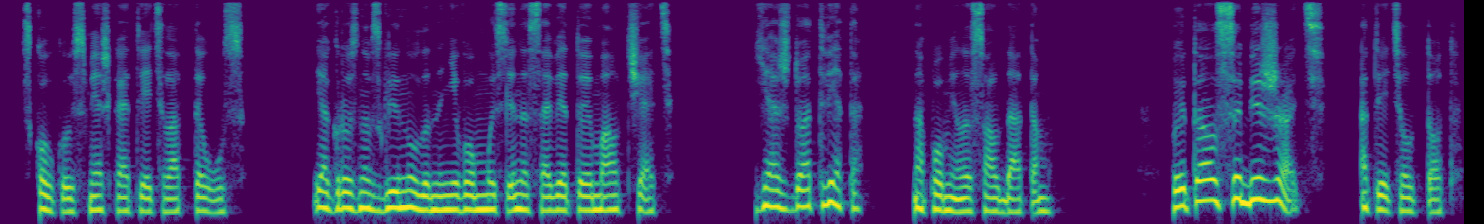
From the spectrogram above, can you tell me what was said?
— с колкой усмешкой ответил Аттеус. Я грозно взглянула на него, мысленно советуя молчать. «Я жду ответа», — напомнила солдатам. «Пытался бежать», — ответил тот.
